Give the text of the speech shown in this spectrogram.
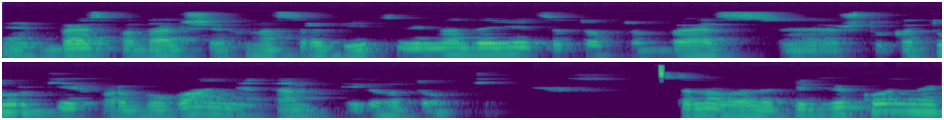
Е, без подальших нас робіт він надається, тобто без е, штукатурки, фарбування та підготовки. Встановили підвіконник,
